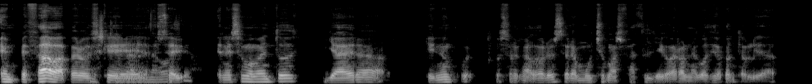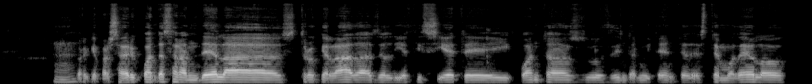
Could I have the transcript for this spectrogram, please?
Empezaba, pero es que en ese momento ya era, teniendo los ordenadores, era mucho más fácil llegar al negocio de contabilidad. Porque para saber cuántas arandelas troqueladas del 17 y cuántas luces intermitentes de este modelo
